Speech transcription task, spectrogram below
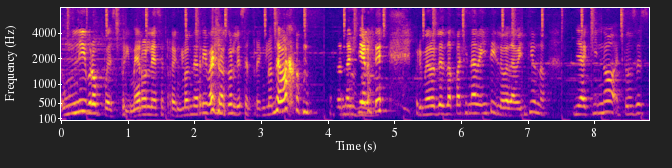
un libro, pues primero lees el renglón de arriba y luego lees el renglón de abajo. no pierde. Primero lees la página 20 y luego la 21. Y aquí no, entonces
